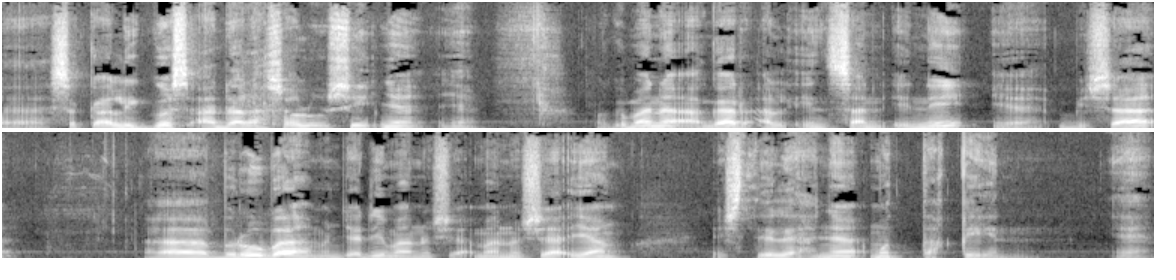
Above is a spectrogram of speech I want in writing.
uh, sekaligus adalah solusinya ya. Bagaimana agar al-insan ini ya bisa uh, berubah menjadi manusia-manusia yang istilahnya muttaqin ya.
